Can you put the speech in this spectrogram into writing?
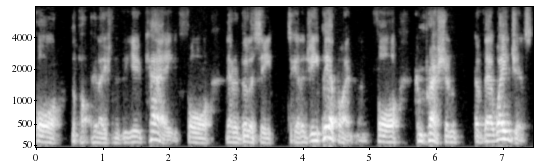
for the population of the UK, for their ability to get a GP appointment, for compression of their wages.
